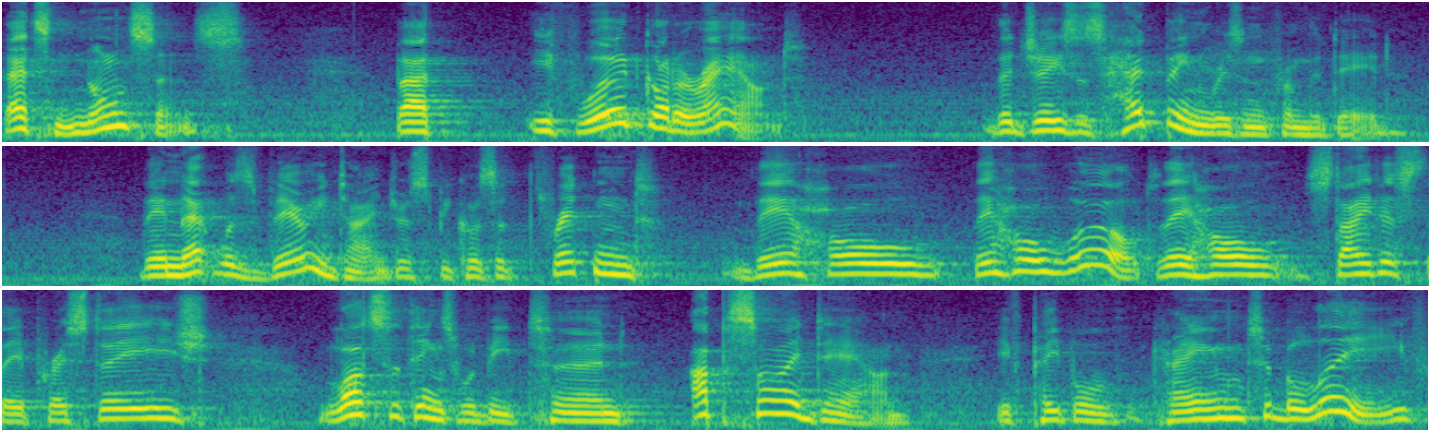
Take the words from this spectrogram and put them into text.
that's nonsense. But if word got around that Jesus had been risen from the dead, then that was very dangerous because it threatened their whole, their whole world, their whole status, their prestige. Lots of things would be turned upside down if people came to believe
